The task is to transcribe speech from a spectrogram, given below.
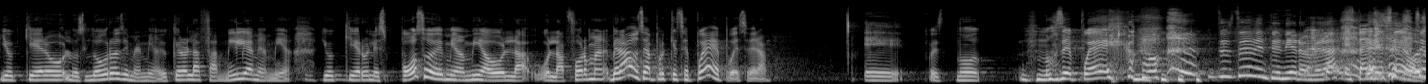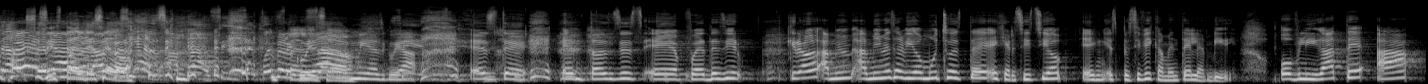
yo quiero los logros de mi amiga, yo quiero la familia de mi amiga, yo quiero el esposo de mi amiga o la, o la forma, ¿verdad? O sea, porque se puede, pues, ¿verdad? Eh, pues no, no se puede, como ustedes entendieron, ¿verdad? Está el deseo. Se O sea, puede, sí sí, está el deseo. Ajá, sí, se puede. Pero cuidado, amigas, cuidado. Sí, sí, sí. Este, entonces, eh, puedes decir, creo, a mí, a mí me ha servido mucho este ejercicio en específicamente la envidia. Obligate a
